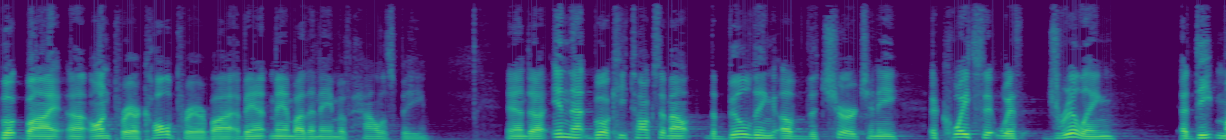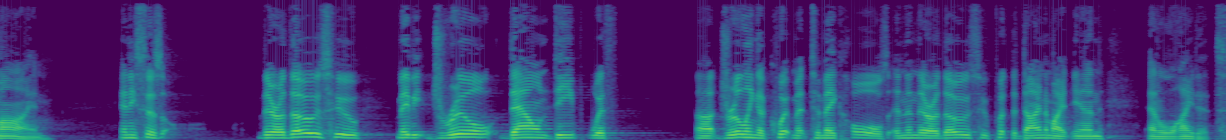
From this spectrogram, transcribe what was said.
book by uh, on prayer called Prayer by a man by the name of Hallesby. And uh, in that book, he talks about the building of the church, and he equates it with drilling a deep mine. And he says, there are those who maybe drill down deep with uh, drilling equipment to make holes, and then there are those who put the dynamite in and light it.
